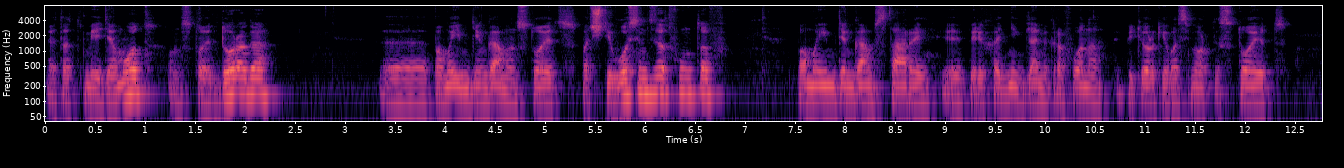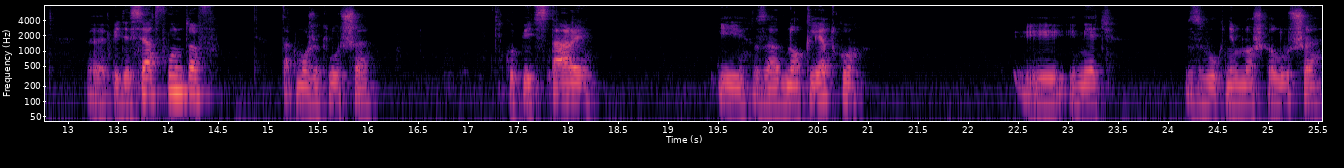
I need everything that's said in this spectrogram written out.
этот медиамод, он стоит дорого, э, по моим деньгам он стоит почти 80 фунтов, по моим деньгам старый э, переходник для микрофона пятерки, восьмерки стоит 50 э, фунтов. Так может лучше купить старый и заодно клетку и иметь звук немножко лучше.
